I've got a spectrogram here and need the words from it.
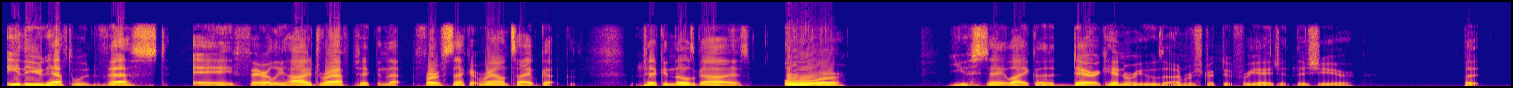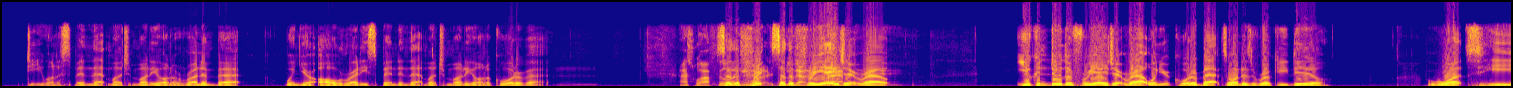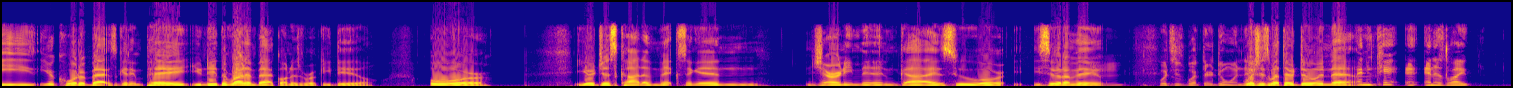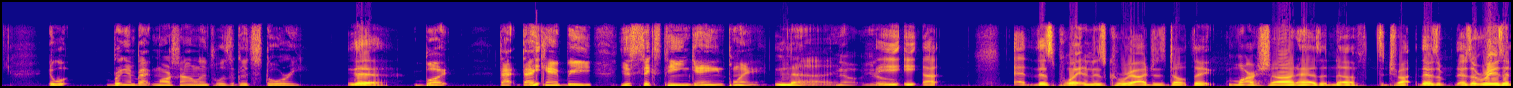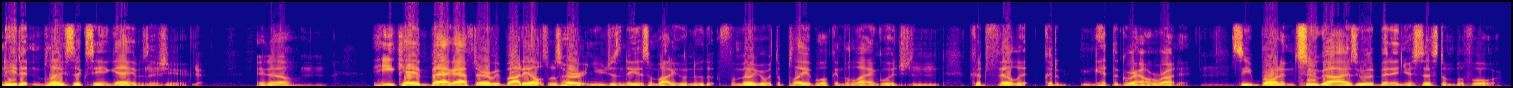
either you have to invest a fairly high draft pick in that first second round type gu- pick in those guys or you say like a Derrick Henry who's an unrestricted free agent this year. Do you want to spend that much money on a running back when you're already spending that much money on a quarterback? That's why I feel So like the free- gotta- so the free agent route- man. you can do the free agent route when your quarterback's on his rookie deal. Once he your quarterback's getting paid, you need the running back on his rookie deal, or you're just kind of mixing in journeymen guys who are you see what I mean, Mhm. Which is what they're doing now. which is what they're doing now. and you can't. And it's like it. wa- Bringing back Marshawn Lynch was a good story, yeah, but that that He- can't be your 16 game plan. nah. No, you know. He- he- I- at this point in his career, I just don't think Marshawn has enough to try. There's a there's a reason he didn't play 16 games this year. Yeah. You know, Mhm. he came back after everybody else was hurt, and you just needed somebody who knew the, familiar with the playbook and the language and could fill it, could hit the ground running. So you brought in two guys who had been in your system before.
